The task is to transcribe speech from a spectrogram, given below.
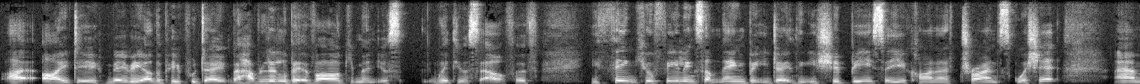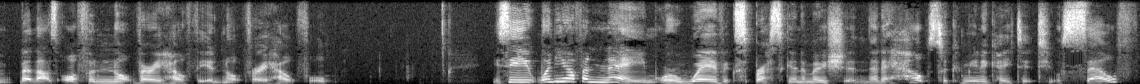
I, I do, maybe other people don't, but have a little bit of argument with yourself of you think you're feeling something, but you don't think you should be, so you kind of try and squish it. Um, but that's often not very healthy and not very helpful. You see, when you have a name or a way of expressing an emotion, then it helps to communicate it to yourself,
